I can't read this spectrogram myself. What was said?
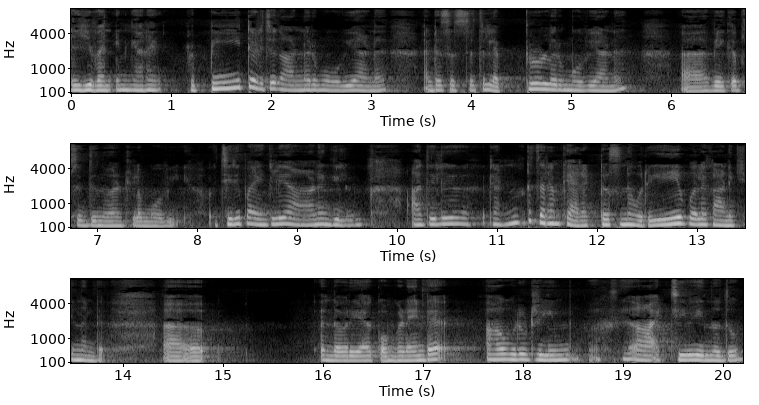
ഈവൻ ഇങ്ങനെ റിപ്പീറ്റ് അടിച്ച് കാണുന്ന ഒരു മൂവിയാണ് എന്റെ സിസ്റ്റത്തിൽ എപ്പോഴും ഉള്ളൊരു മൂവിയാണ് വേക്കപ്പ് സിദ്ധു എന്ന് പറഞ്ഞിട്ടുള്ള മൂവി ഇച്ചിരി പൈങ്കിളി ആണെങ്കിലും അതിൽ രണ്ട് തരം ക്യാരക്ടേഴ്സിനെ ഒരേപോലെ കാണിക്കുന്നുണ്ട്. എന്താ പറയുക കൊങ്കണേന്റെ ആ ഒരു ഡ്രീം അച്ചീവ് ചെയ്യുന്നതും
